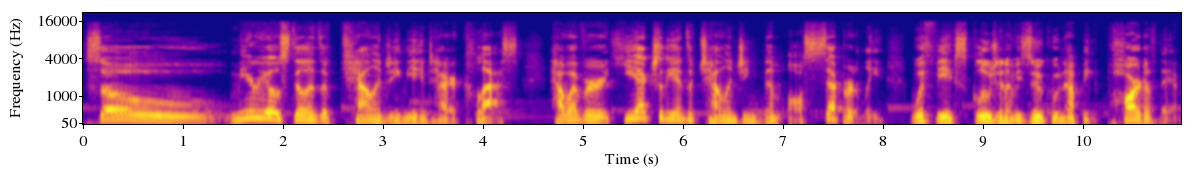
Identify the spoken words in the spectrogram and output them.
So Mirio still ends up challenging the entire class. However, he actually ends up challenging them all separately, with the exclusion of Izuku not being part of them.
